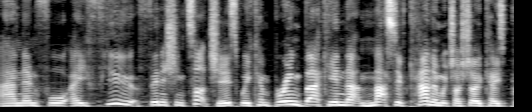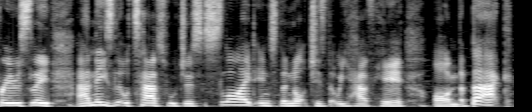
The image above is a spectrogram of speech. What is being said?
and then for a few finishing touches, we can bring back in that massive cannon which I showcased previously, and these little tabs will just slide into the notches that we have here on the back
